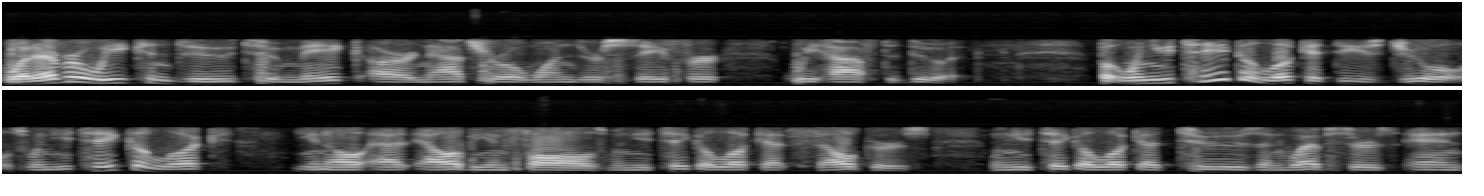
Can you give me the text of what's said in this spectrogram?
Whatever we can do to make our natural wonders safer, we have to do it. But when you take a look at these jewels, when you take a look you know, at Albion Falls, when you take a look at Felkers, when you take a look at Tews and Webster's, and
